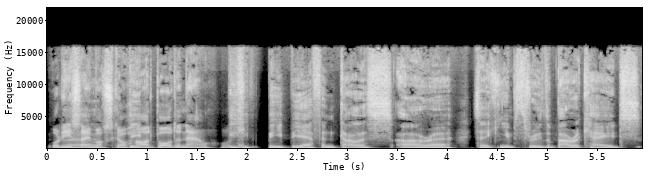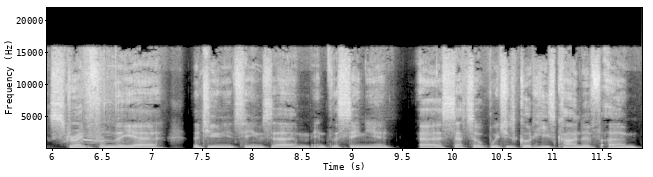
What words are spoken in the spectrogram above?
What do you say, uh, Moscow? B- Hard border now? It? BPF and Dallas are uh, taking him through the barricades straight from the uh, the junior teams um, into the senior uh, setup, which is good. He's kind of um,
